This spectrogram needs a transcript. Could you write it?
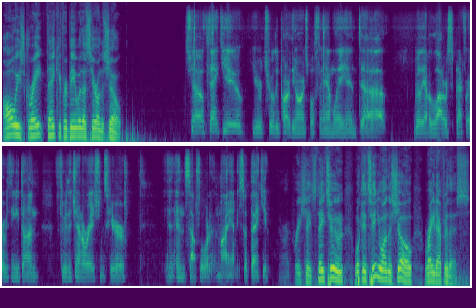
always great. Thank you for being with us here on the show. Joe, thank you. You're truly part of the Orange Bowl family, and uh, really have a lot of respect for everything you've done through the generations here in, in South Florida and Miami. So thank you. I appreciate. It. Stay tuned. We'll continue on the show right after this.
